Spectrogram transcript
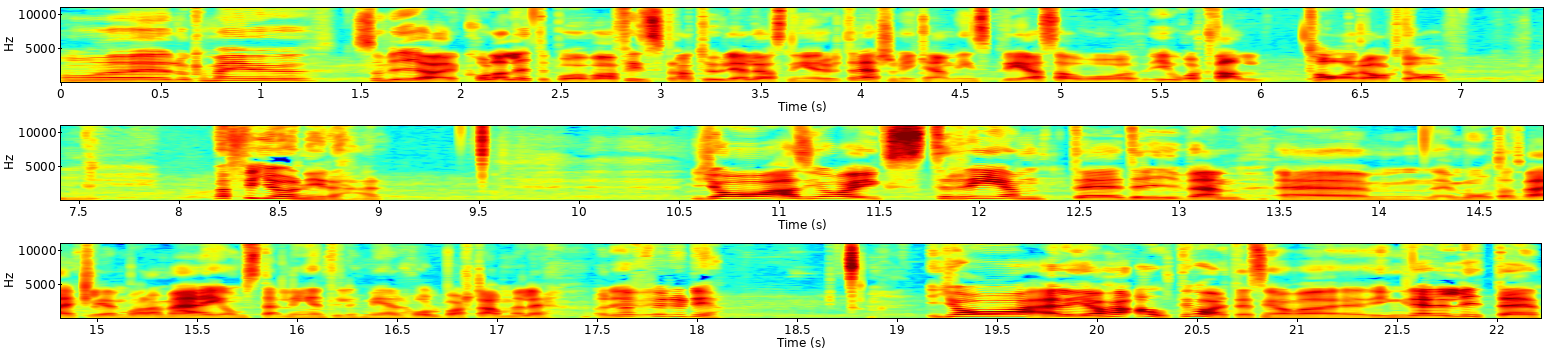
och eh, då kan man ju som vi gör kolla lite på vad finns för naturliga lösningar ute där som vi kan inspireras av och i vårt fall ta rakt av. Mm. Varför gör ni det här? Ja, alltså jag är extremt eh, driven eh, mot att verkligen vara med i omställningen till ett mer hållbart samhälle. Varför är du det? Ja, eller jag har alltid varit det sedan jag var yngre, eller lite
